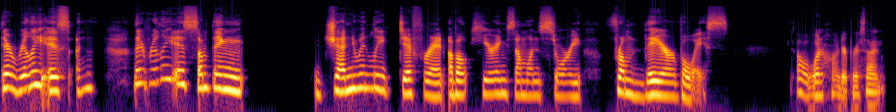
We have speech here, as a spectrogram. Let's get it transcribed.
there really is, there really is something genuinely different about hearing someone's story from their voice. Oh, one hundred percent.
